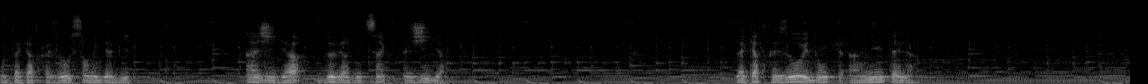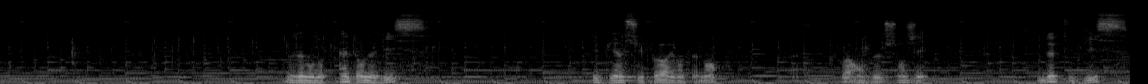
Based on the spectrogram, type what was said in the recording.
Donc la carte réseau 100 mégabits, 1 giga, 2,5 giga. La carte réseau est donc un Intel. Nous avons donc un tournevis et puis un support éventuellement si toutefois on veut le changer. Deux petites vis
